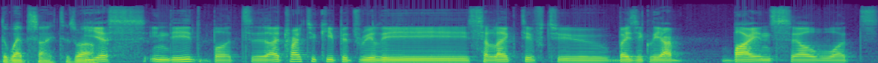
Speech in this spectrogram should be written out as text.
the website as well. Yes, indeed. But uh, I try to keep it really selective to basically I buy and sell what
